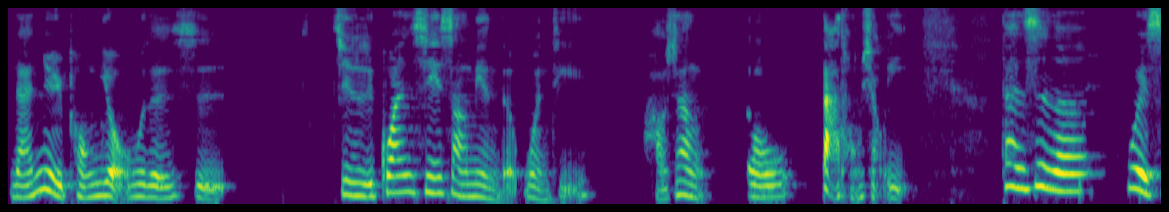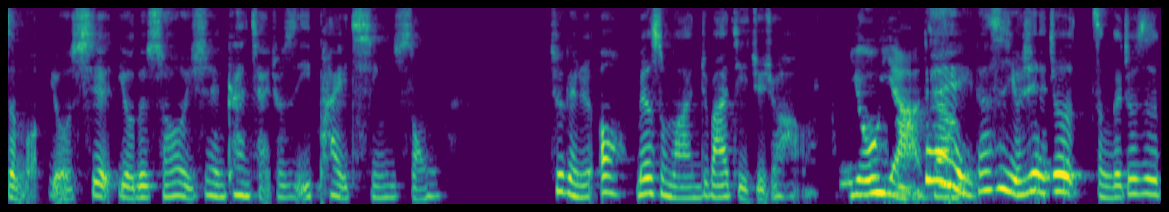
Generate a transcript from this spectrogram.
男女朋友，或者是就是关系上面的问题，好像都大同小异。但是呢，为什么有些有的时候有些人看起来就是一派轻松，就感觉哦没有什么，你就把它解决就好了，优雅。对，但是有些人就整个就是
